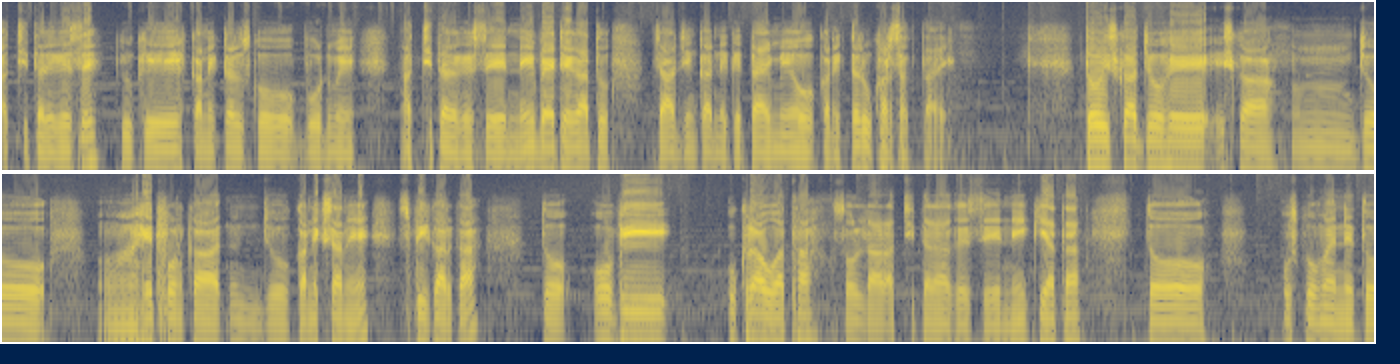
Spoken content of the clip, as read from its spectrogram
अच्छी तरीके से, क्योंकि कनेक्टर उसको बोर्ड में अच्छी तरीके से नहीं बैठेगा तो चार्जिंग करने के टाइम में वो कनेक्टर उखड़ सकता है। तो इसका जो है, इसका जो हेडफोन का जो कनेक्शन है स्पीकर का तो वो भी उखड़ा हुआ था सोल्डर अच्छी तरह से नहीं किया था तो उसको मैंने तो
